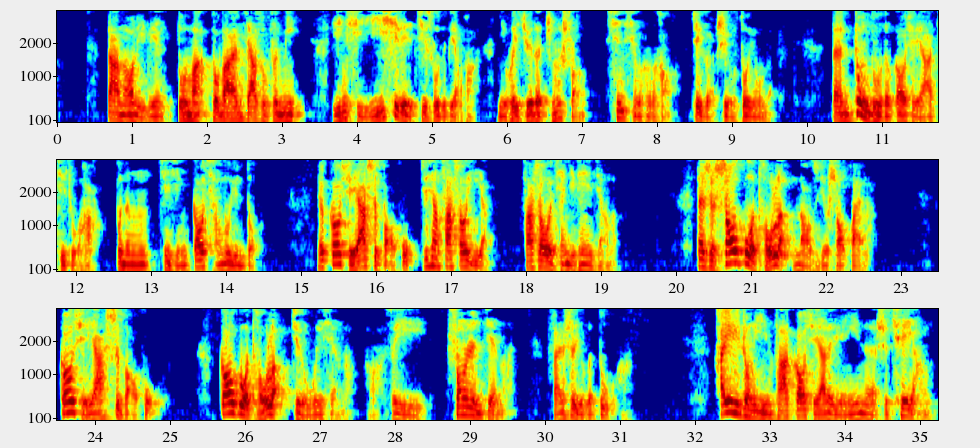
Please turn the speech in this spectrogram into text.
大脑里边多巴多巴胺加速分泌，引起一系列激素的变化，你会觉得挺爽，心情很好，这个是有作用的。但重度的高血压，记住哈，不能进行高强度运动。要高血压是保护，就像发烧一样。发烧我前几天也讲了，但是烧过头了，脑子就烧坏了。高血压是保护，高过头了就有危险了啊！所以双刃剑嘛，凡事有个度啊。还有一种引发高血压的原因呢，是缺氧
